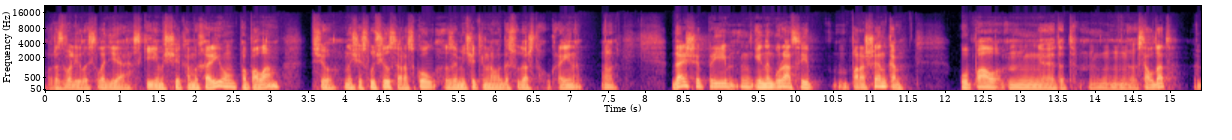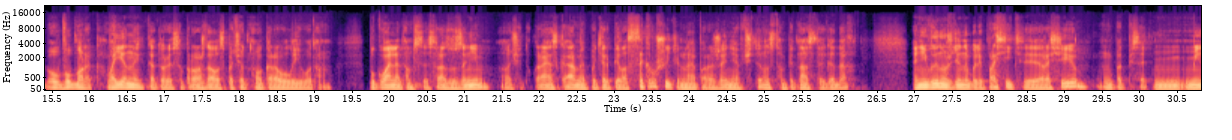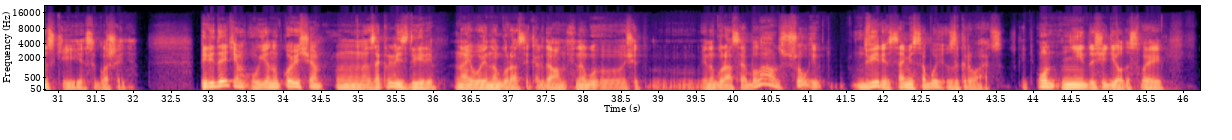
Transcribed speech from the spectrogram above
развалилась ладья с Кием, Щеком и Харивом пополам. Все, значит, случился раскол замечательного государства Украина. Вот. Дальше при инаугурации Порошенко упал этот солдат в обморок военный, который сопровождал из почетного караула его там. Буквально там сразу за ним значит, украинская армия потерпела сокрушительное поражение в 14-15 годах. Они вынуждены были просить э, Россию подписать Минские соглашения. Перед этим у Януковича закрылись двери на его инаугурации. Когда он, значит, инаугурация была, он шел, и двери сами собой закрываются он не досидел до, своей,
